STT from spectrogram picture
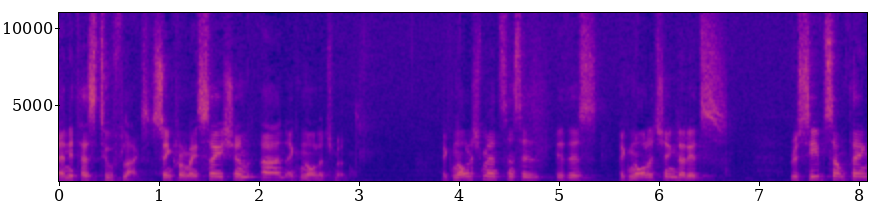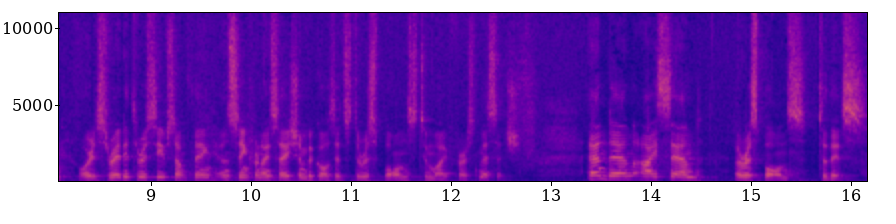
and it has two flags, synchronization and acknowledgement. Acknowledgement, since it is acknowledging that it's received something or it's ready to receive something, and synchronization because it's the response to my first message. And then I send a response to this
